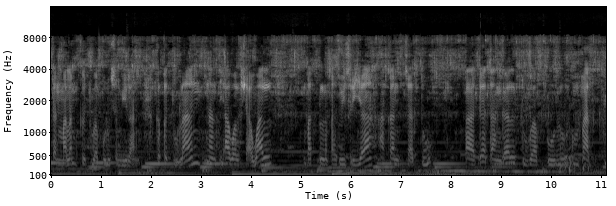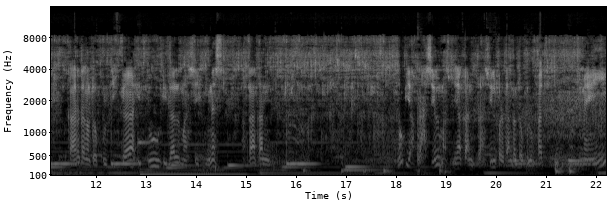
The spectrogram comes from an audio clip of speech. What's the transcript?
dan malam ke-29 kebetulan nanti awal syawal 14 Hijriah akan jatuh pada tanggal 24 karena tanggal 23 itu hilal masih minus maka akan rupiah berhasil maksudnya akan berhasil pada tanggal 24 Mei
